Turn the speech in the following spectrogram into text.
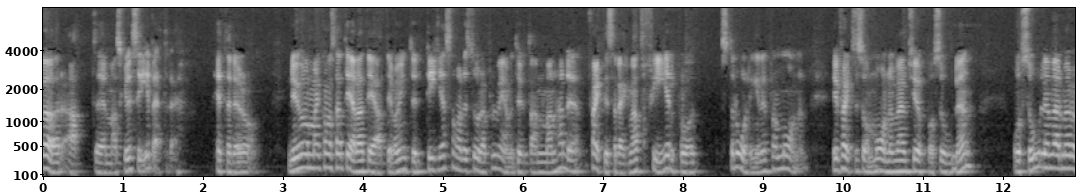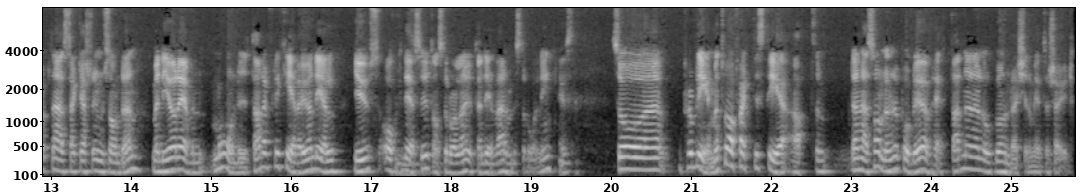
För att eh, man skulle se bättre, hette det då. Nu har man konstaterat det att det var inte det som var det stora problemet utan man hade faktiskt räknat fel på strålningen från månen. Det är faktiskt så, månen värms ju upp av solen. Och solen värmer upp den här stackars rymdsonden. Men det gör även månytan reflekterar ju en del ljus och Mm. dessutom strålar ut en del värmestrålning. Så eh, problemet var faktiskt det att eh, den här sonden höll på att bli överhettad när den låg på 100 km höjd.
